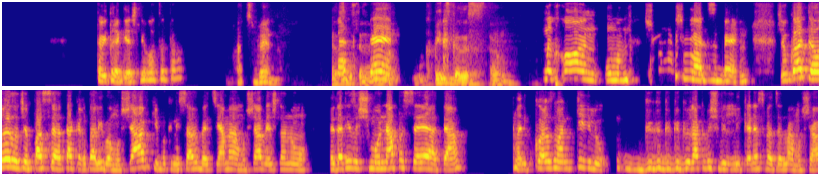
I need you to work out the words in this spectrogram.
אתה מתרגש לראות אותו? מעצבן. מעצבן. הוא מקפיץ כזה סתם. נכון, הוא ממש ממש מעצבן. עכשיו, כל התיאוריה הזאת של פס האטה קרתה לי במושב, כי בכניסה וביציאה מהמושב יש לנו, לדעתי זה שמונה פסי האטה, ואני כל הזמן כאילו, רק בשביל להיכנס ולצאת מהמושב.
